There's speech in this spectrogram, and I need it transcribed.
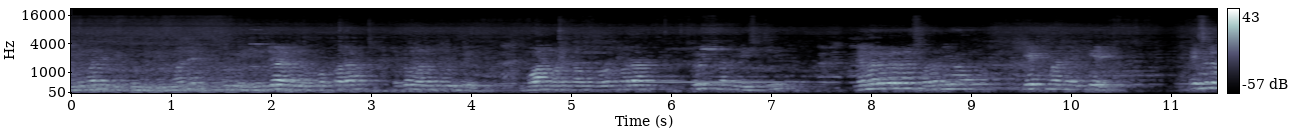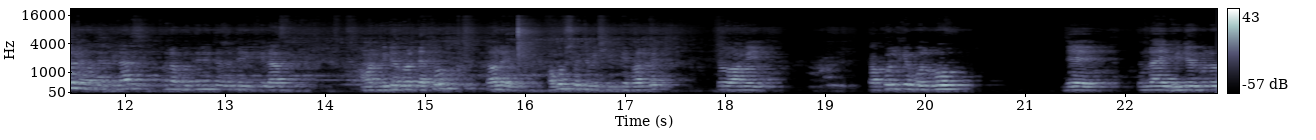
ইউ মানে কি তুমি ইউ মানে তুমি এনজয় মানে উপভোগ করা এবং মানে পূর্বে। বন মানে জন্মগ্রহণ করা, সুইট মানে মিষ্টি। মেমোরেবল মানে স্মরণীয় কেক মানে কেক। এই ছিল আমাদের ক্লাস তোমরা প্রতিনিয়ত যদি ক্লাস আমার ভিডিওগুলো দেখো, তাহলে অবশ্যই তুমি শিখতে পারবে। তো আমি সকলকে বলব যে তোমরা এই ভিডিওগুলো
